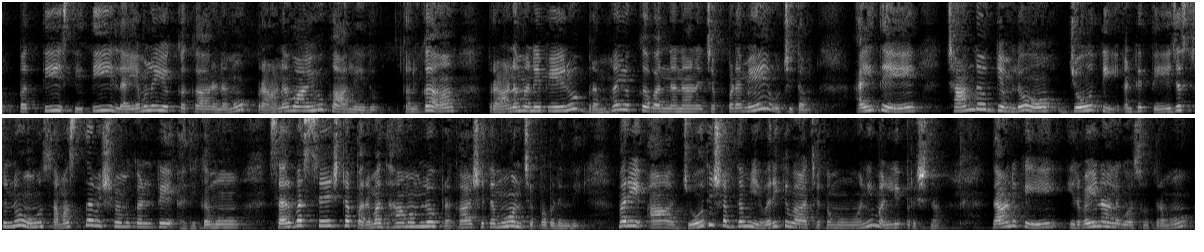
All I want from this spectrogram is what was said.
ఉత్పత్తి స్థితి లయముల యొక్క కారణము ప్రాణవాయువు కాలేదు. కనుక ప్రాణం అనే పేరు బ్రహ్మ యొక్క వర్ణన అని చెప్పడమే ఉచితం. అయితే చాందోగ్యంలో జ్యోతి అంటే తేజస్సును సమస్త విశ్వము కంటే అధికము సర్వశ్రేష్ఠ పరమధామంలో ప్రకాశితము అని చెప్పబడింది. మరి ఆ జ్యోతి శబ్దం ఎవరికి వాచకము అని మళ్ళీ ప్రశ్న. దానికి ఇరవై నాలుగవ సూత్రము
